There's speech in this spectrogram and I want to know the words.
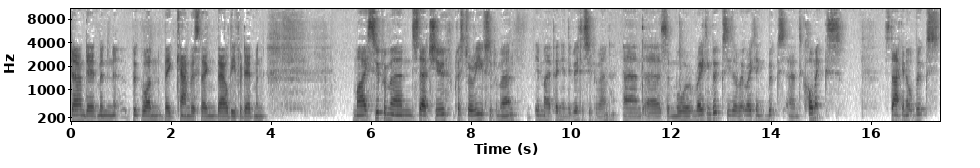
Dan Deadman, book one, big canvas thing, dial D for Deadman. My Superman statue, Christopher Reeve Superman, in my opinion, the greatest Superman, and uh, some more writing books. These are about writing books and comics. Stack of notebooks,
